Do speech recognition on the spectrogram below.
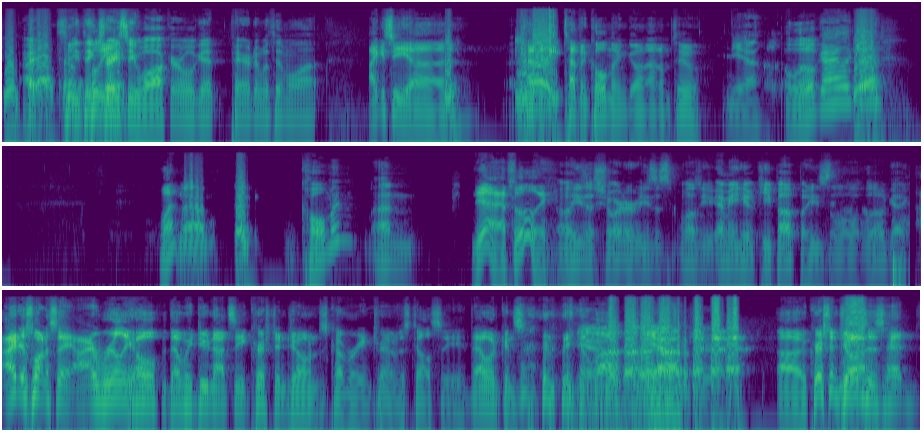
work cut out. for do you think Tracy Walker will get paired with him a lot? I can see uh, Tevin, might. Tevin Coleman going on him too. Yeah. A little guy like Yeah. that, What? No, but Coleman. On Yeah, absolutely. Well, he's a shorter. He's a well. He, I mean, he'll keep up, but he's a little, little guy. I just want to say, I really hope that we do not see Christian Jones covering Travis Kelce. That would concern me a lot. Yeah. Uh, Christian Jones has had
